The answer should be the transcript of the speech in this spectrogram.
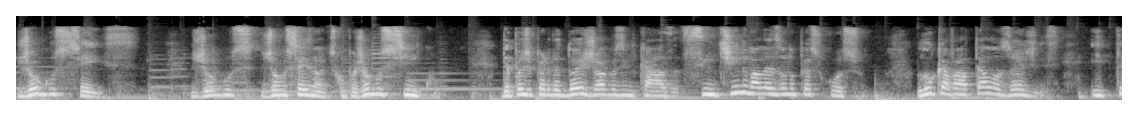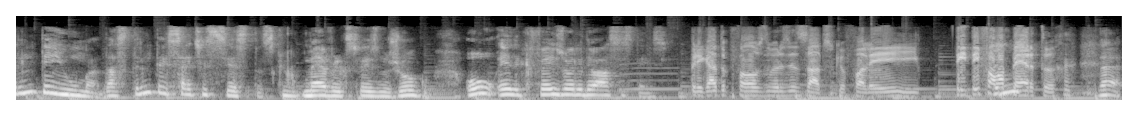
jogo 6. Jogo, jogo 6 não, desculpa, jogo 5. Depois de perder dois jogos em casa, sentindo uma lesão no pescoço, Luca vai até Los Angeles e 31 das 37 cestas que o Mavericks fez no jogo, ou ele que fez ou ele deu a assistência. Obrigado por falar os números exatos, que eu falei Tentei falar 30, perto. Né,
